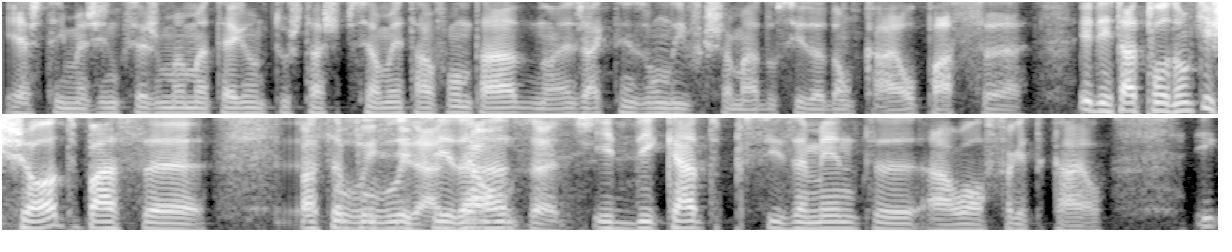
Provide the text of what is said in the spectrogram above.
Esta imagino que seja uma matéria onde tu estás especialmente à vontade, não é? Já que tens um livro chamado O Cidadão Kyle, passa, editado pelo Dom Quixote, passa, passa publicidade, publicidade, e dedicado precisamente ao Alfred Kyle. E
